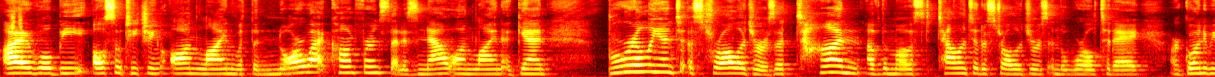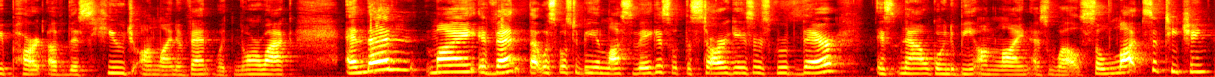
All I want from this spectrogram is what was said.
I will be also teaching online with the NORWAC conference that is now online again. Brilliant astrologers, a ton of the most talented astrologers in the world today are going to be part of this huge online event with NORWAC. And then my event that was supposed to be in Las Vegas with the Stargazers group there is now going to be online as well. So lots of teaching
